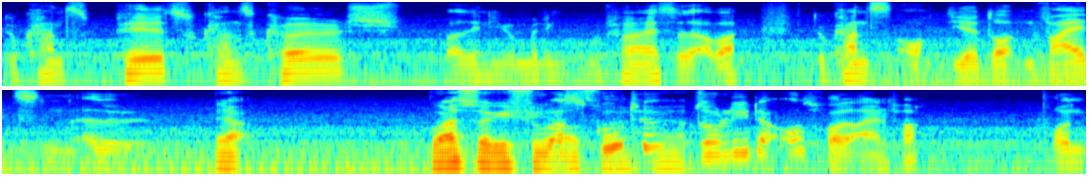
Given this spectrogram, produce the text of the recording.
Du kannst Pilz, du kannst Kölsch, was ich nicht unbedingt gut heiße, aber du kannst auch dir dort einen Weizen, also Ja. Du hast wirklich viel du hast Auswahl. gute, ja. solide Auswahl einfach. Und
